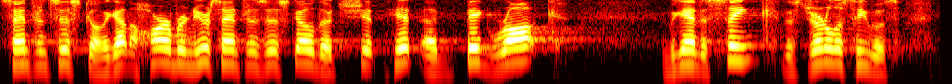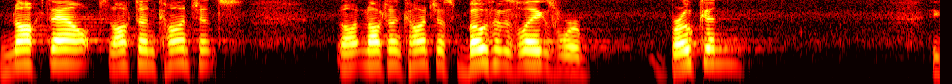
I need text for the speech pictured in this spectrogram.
San Francisco. They got in the harbor near San Francisco. The ship hit a big rock, it began to sink. This journalist, he was knocked out, knocked unconscious, knocked unconscious. Both of his legs were broken. He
